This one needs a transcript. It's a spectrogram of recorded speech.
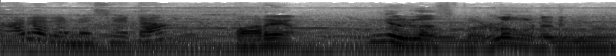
ഇതാരാ രമേശേട്ടാ പറയാം. ഇങ്ങനെ ഗ്ലാസ് വെള്ളം കൊണ്ടെടുക്കും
